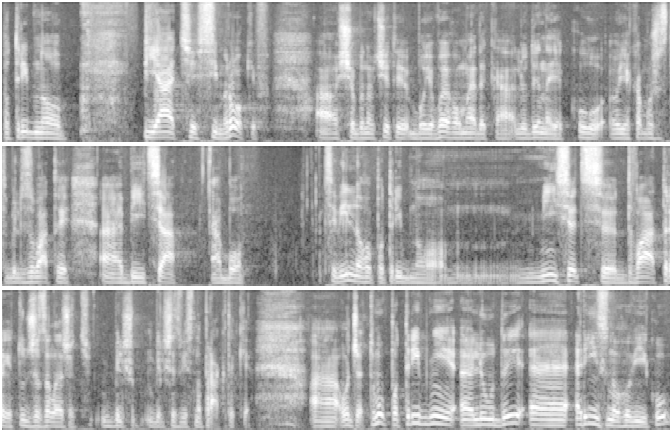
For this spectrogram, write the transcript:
потрібно 5-7 років, щоб навчити бойового медика, людина, яку, яка може стабілізувати бійця або цивільного, потрібно місяць, два-три. Тут же залежить більше, більше звісно, практики. Отже, тому потрібні е, люди е, різного віку,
